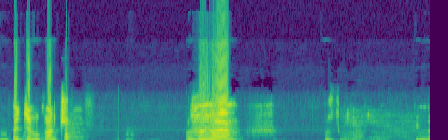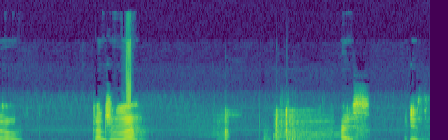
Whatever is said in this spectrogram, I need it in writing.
Będziemy kończyć już? no. Kończymy? Ice. Is-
